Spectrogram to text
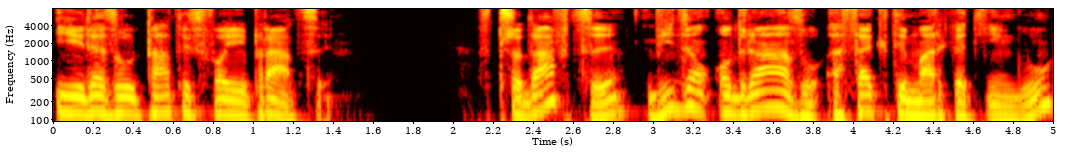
i rezultaty swojej pracy. Sprzedawcy widzą od razu efekty marketingu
